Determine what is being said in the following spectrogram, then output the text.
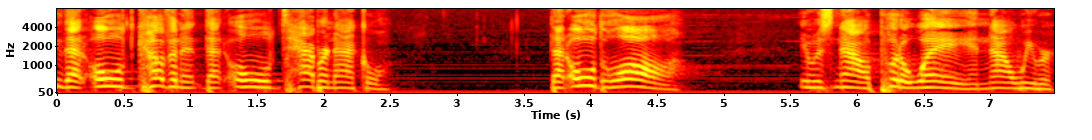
That old covenant, that old tabernacle, that old law, it was now put away, and now we were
